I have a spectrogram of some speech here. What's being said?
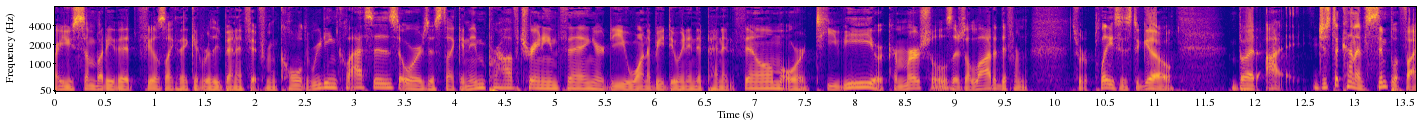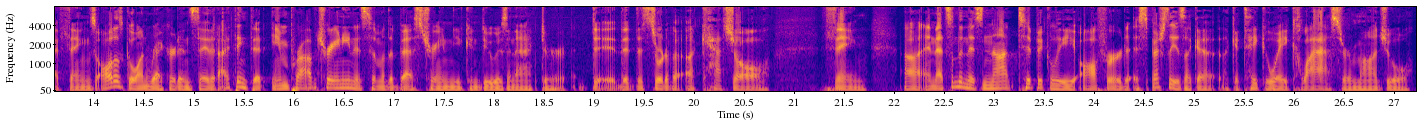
are you somebody that feels like they could really benefit from cold reading classes, or is this like an improv training thing, or do you want to be doing independent film or TV or commercials? There's a lot of different sort of places to go. But I, just to kind of simplify things, I'll just go on record and say that I think that improv training is some of the best training you can do as an actor. That's sort of a catch-all thing, uh, and that's something that's not typically offered, especially as like a like a takeaway class or module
